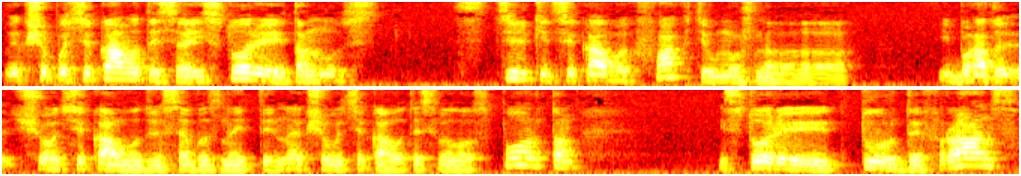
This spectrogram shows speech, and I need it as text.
якщо поцікавитися історією, там ну, стільки цікавих фактів можна і багато чого цікавого для себе знайти. Ну, якщо ви цікавитесь велоспортом, історією Тур де Франс.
